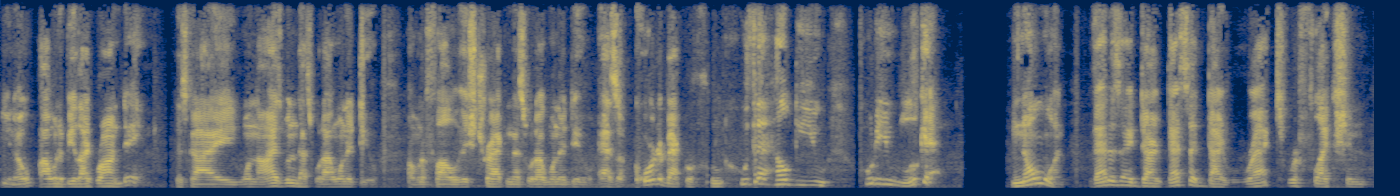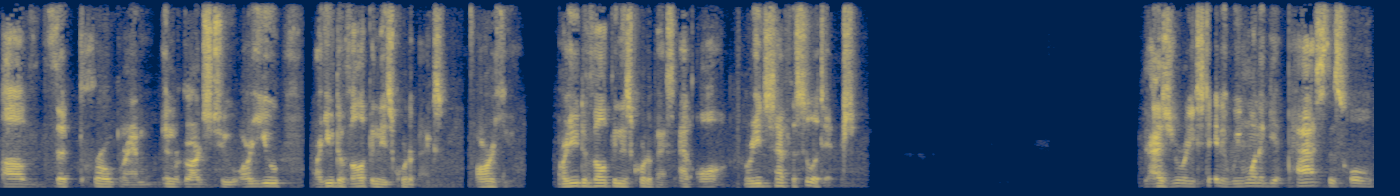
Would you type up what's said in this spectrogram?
you know, I want to be like Ron Dayne. This guy won the Heisman. That's what I want to do. I want to follow his track, and that's what I want to do. As a quarterback recruit, who the hell do you who do you look at? No one. That is a di- that's a direct reflection of the program in regards to are you are you developing these quarterbacks? Are you are you developing these quarterbacks at all, or you just have facilitators? As you already stated, we want to get past this whole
